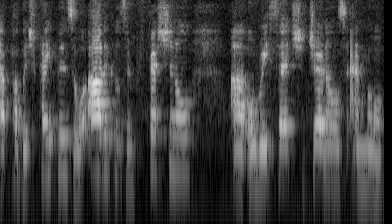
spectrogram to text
uh, publish papers or articles in professional uh, or research journals and more.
